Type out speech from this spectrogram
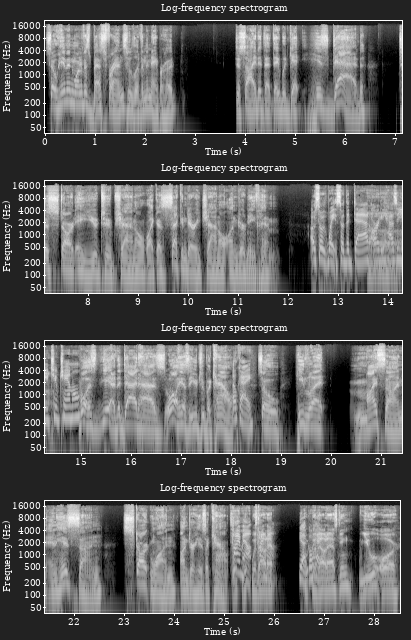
So him and one of his best friends who live in the neighborhood decided that they would get his dad to start a YouTube channel, like a secondary channel underneath him. Oh, so wait, so the dad already has a uh. YouTube channel? Well, his, yeah, the dad has. Well, he has a YouTube account. Okay. So he let my son and his son start one under his account. Time out. without time a- Yeah, go ahead. without asking you or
